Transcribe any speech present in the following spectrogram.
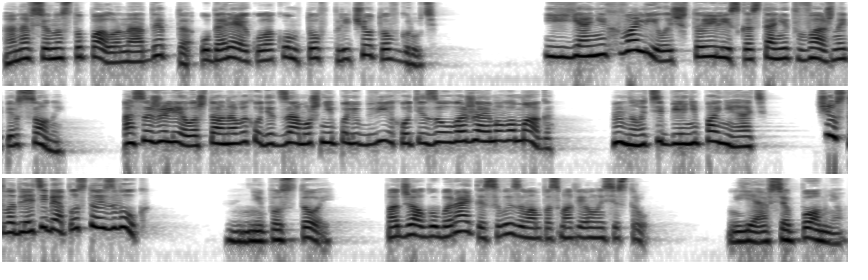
Она все наступала на адепта, ударяя кулаком то в плечо, то в грудь. И я не хвалилась, что Элиска станет важной персоной а сожалела, что она выходит замуж не по любви, хоть и за уважаемого мага. Но тебе не понять. Чувство для тебя пустой звук. Не пустой. — поджал губы Райт и с вызовом посмотрел на сестру. «Я все помню».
